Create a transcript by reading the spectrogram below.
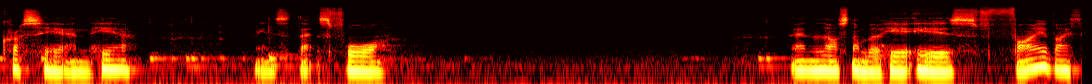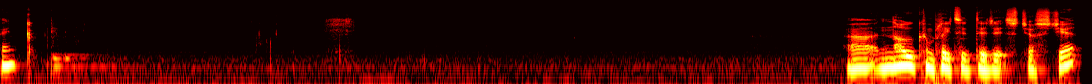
across here and here. Means that's 4 and the last number here is 5 I think. Uh, no completed digits just yet.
